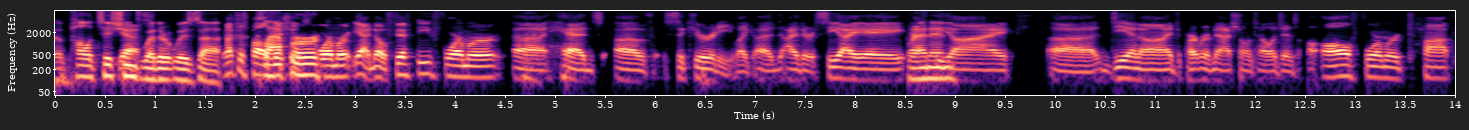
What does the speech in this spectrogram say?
uh politicians, yes. whether it was uh, not just politicians, Clapper, former yeah no fifty former uh, right. heads of security, like either CIA, Brennan. FBI DNI, Department of National Intelligence, all former top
